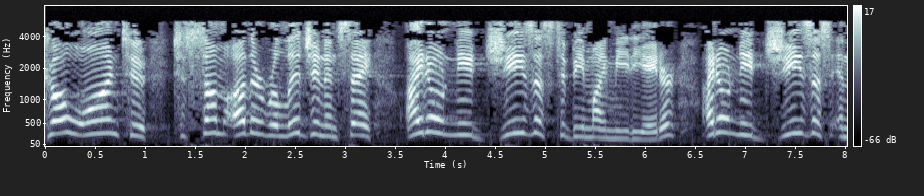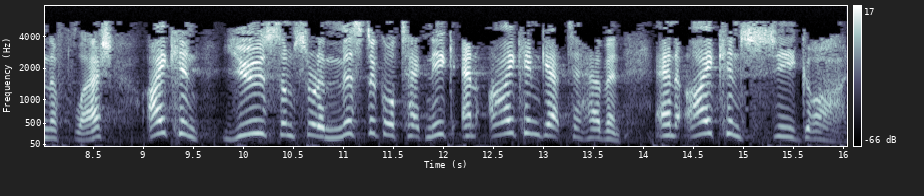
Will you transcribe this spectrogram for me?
go on to, to some other religion and say, I don't need Jesus to be my mediator. I don't need Jesus in the flesh. I can use some sort of mystical technique and I can get to heaven and I can see God.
